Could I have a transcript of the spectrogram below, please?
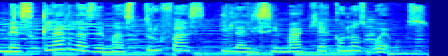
Mezclar las demás trufas y la lisimaquia con los huevos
